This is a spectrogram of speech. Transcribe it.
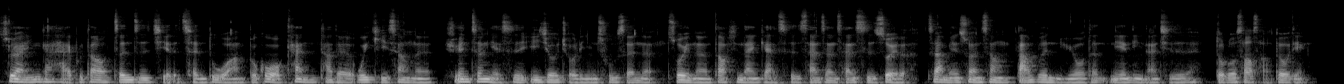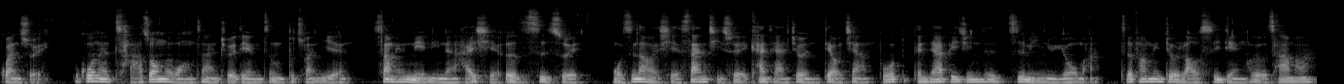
虽然应该还不到贞子姐的程度啊，不过我看她的 wiki 上呢，宣称也是一九九零出生的，所以呢，到现在应该是三三三四岁了。这还没算上大部分女优的年龄呢，其实多多少少都有点灌水。不过呢，茶庄的网站就有点这么不专业，上面年龄呢还写二十四岁。我知道写三十几岁看起来就很掉价，不过人家毕竟是知名女优嘛，这方面就老实一点会有差吗？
